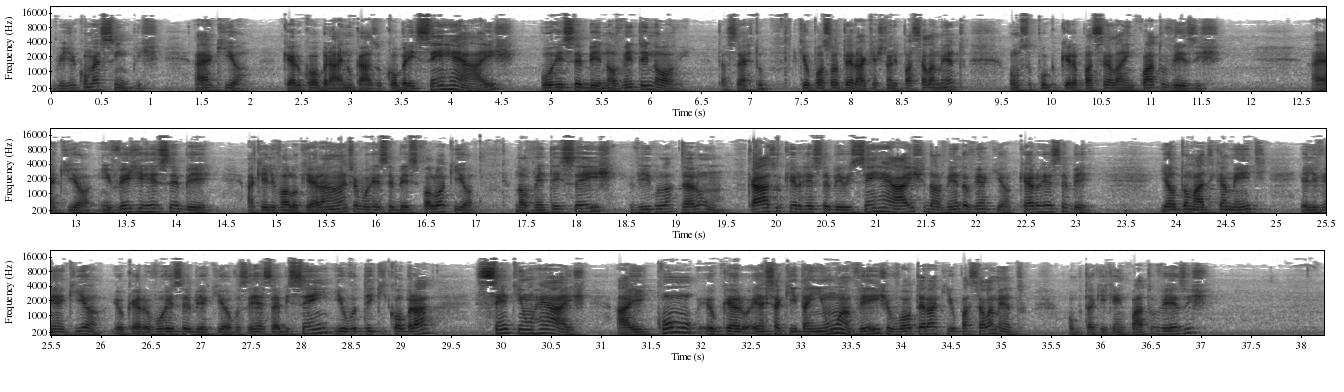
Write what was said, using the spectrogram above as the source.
Veja como é simples. Aí aqui, ó, quero cobrar. Aí, no caso, cobrei 100 reais, vou receber 99, tá certo? Que eu posso alterar a questão de parcelamento. Vamos supor que eu queira parcelar em quatro vezes. Aí aqui, ó, em vez de receber aquele valor que era antes, eu vou receber esse valor aqui, ó, 96,01. Caso eu queira receber os 100 reais da venda, eu venho aqui, ó, quero receber. E automaticamente ele vem aqui, ó, eu quero, eu vou receber aqui, ó, você recebe 100 e eu vou ter que cobrar 101 reais. Aí, como eu quero, essa aqui está em uma vez, eu vou alterar aqui o parcelamento. Vou botar aqui que é em quatro vezes.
